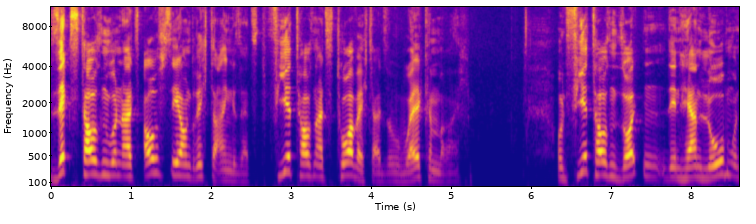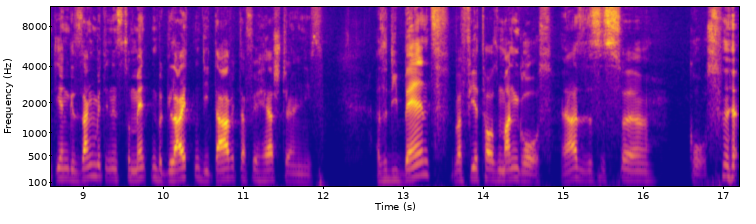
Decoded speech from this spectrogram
6.000 wurden als Aufseher und Richter eingesetzt. 4.000 als Torwächter, also Welcome-Bereich. Und 4.000 sollten den Herrn loben und ihren Gesang mit den Instrumenten begleiten, die David dafür herstellen ließ. Also die Band war 4.000 Mann groß. Ja, also das ist äh, groß.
